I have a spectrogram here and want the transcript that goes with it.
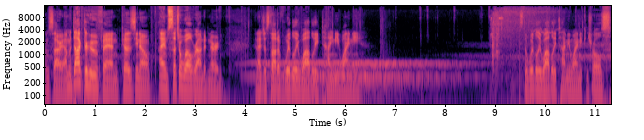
I'm sorry. I'm a Doctor Who fan because, you know, I am such a well-rounded nerd. And I just thought of wibbly wobbly timey wimey. It's the wibbly wobbly timey wimey controls.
